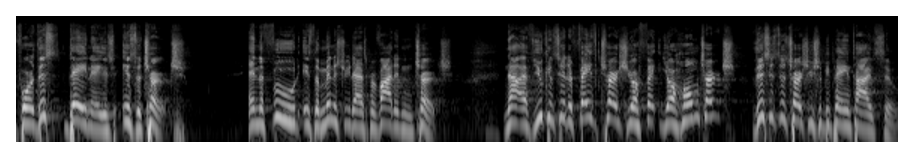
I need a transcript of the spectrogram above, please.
for this day and age is the church. And the food is the ministry that is provided in the church. Now, if you consider Faith Church your, your home church, this is the church you should be paying tithes to.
